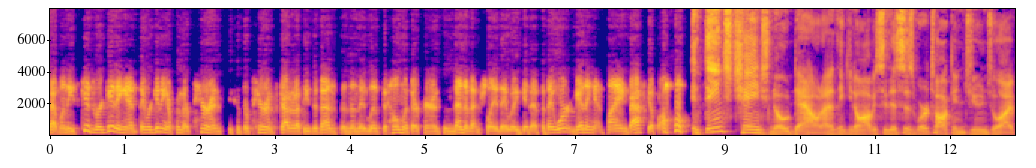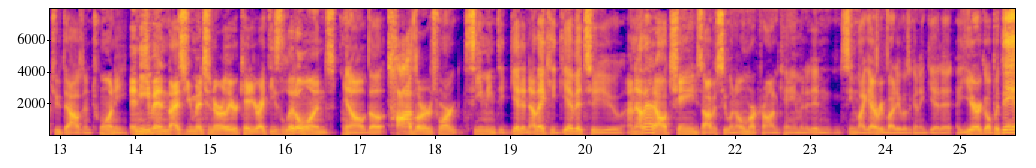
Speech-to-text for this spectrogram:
that when these kids were getting it, they were getting it from their parents because their parents got it at these events and then they lived at home with their parents and then eventually they would get it, but they weren't getting it playing basketball. and things changed, no doubt. I think, you know, obviously this is, we're talking June, July of 2020. And even as you mentioned earlier, Katie, right, these little ones, you know, the toddlers weren't seeming to get it. Now they could give it to you. And now that all changed, obviously, when Omicron came and it didn't seem like everybody was going to get it a year ago. But they,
